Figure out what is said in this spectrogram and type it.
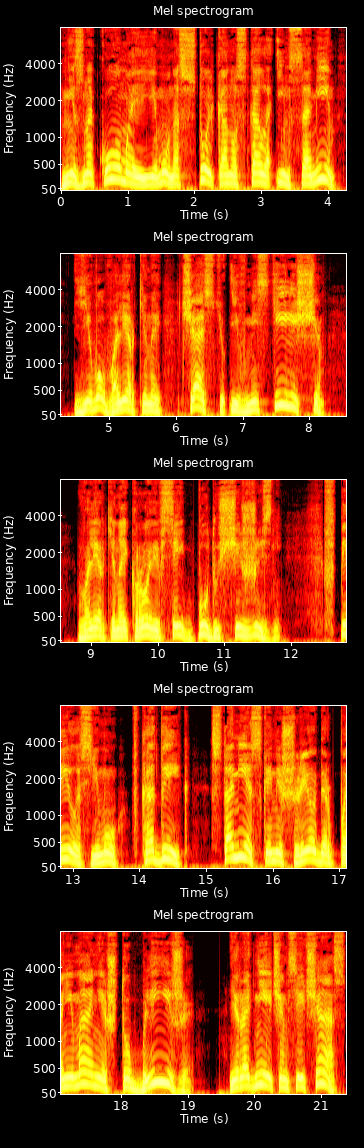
незнакомое ему, настолько оно стало им самим, его Валеркиной частью и вместилищем Валеркиной крови всей будущей жизни. Впилось ему в кадык, стамеской меж ребер понимание, что ближе и роднее, чем сейчас,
